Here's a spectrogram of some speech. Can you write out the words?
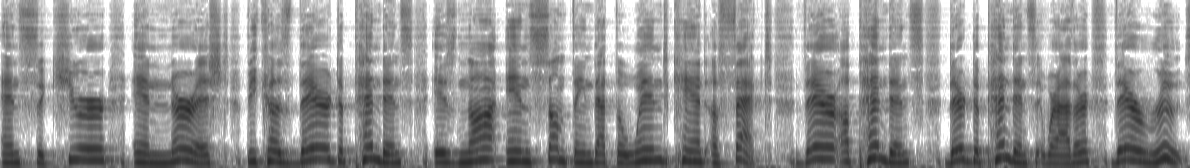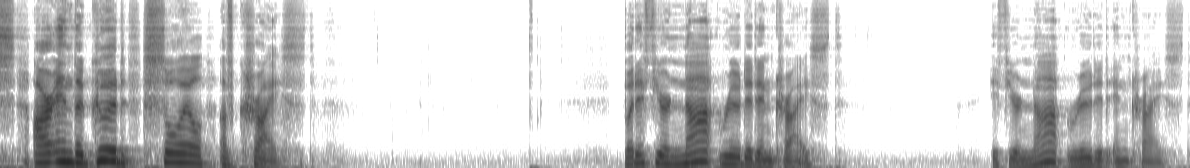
and secure and nourished because their dependence is not in something that the wind can't affect. Their dependence, their dependence rather, their roots are in the good soil of Christ. But if you're not rooted in Christ, if you're not rooted in Christ,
